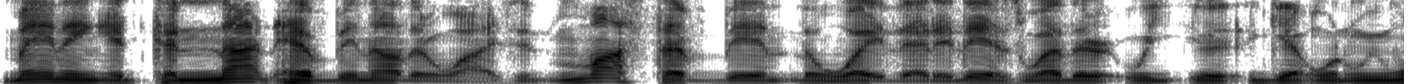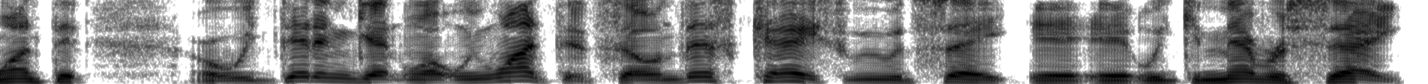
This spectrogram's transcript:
meaning it cannot have been otherwise. It must have been the way that it is, whether we uh, get what we wanted or we didn't get what we wanted. So in this case, we would say it, it, we can never say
